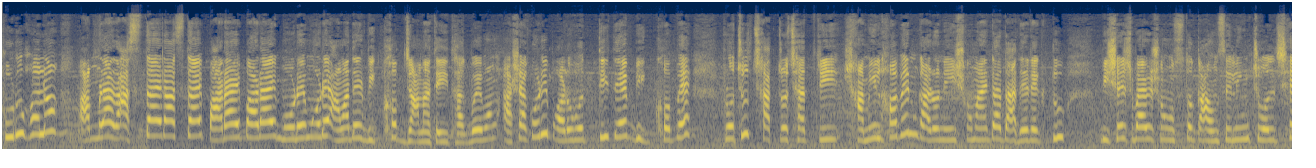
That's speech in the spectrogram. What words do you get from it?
শুরু হলো, আমরা রাস্তায় রাস্তায়, পাড়ায় পাড়ায়, মোড়ে মোড়ে আমাদের বিক্ষোভ জানাতেই থাকব এবং আশা করি পরবর্তীতে বিক্ষোভে প্রচুর ছাত্রছাত্রী সামিল হবেন, কারণ এই সময়টা তাদের একটু বিশেষভাবে সমস্ত কাউন্সেলিং চলছে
